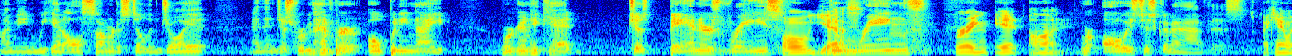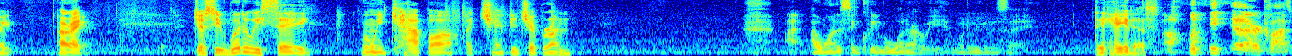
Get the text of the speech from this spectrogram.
I mean, we get all summer to still enjoy it. And then just remember, opening night, we're gonna get just banners raised. Oh yes. The rings. Bring it on. We're always just gonna have this. I can't wait. All right. Jesse, what do we say when we cap off a championship run? I, I want to sing Queen, but what are we? What are we gonna say? They hate us. Oh, yeah, our class.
